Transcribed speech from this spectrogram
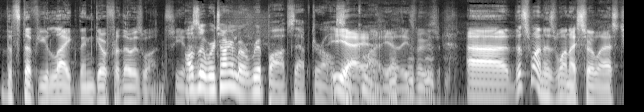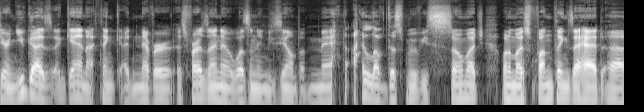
the stuff you like, then go for those ones. You know? Also, we're talking about rip-offs after all. so yeah, come yeah, on. yeah. These movies. Uh, this one is one I saw last year, and you guys again. I think I'd never, as far as I know, it wasn't in New Zealand, but man, I love this movie so much. One of the most fun things I had. Uh,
